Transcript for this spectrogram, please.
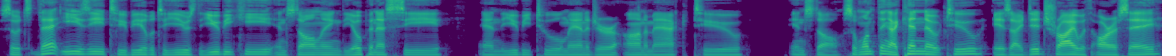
So it's that easy to be able to use the YubiKey installing the OpenSC and the YubiTool Manager on a Mac to install. So one thing I can note too is I did try with RSA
